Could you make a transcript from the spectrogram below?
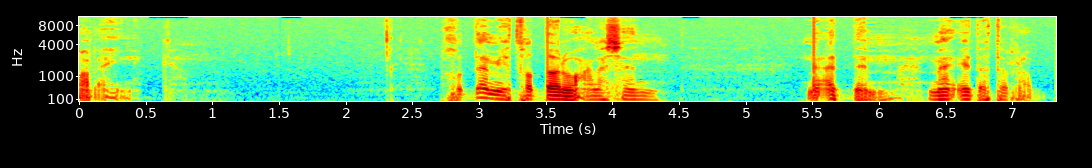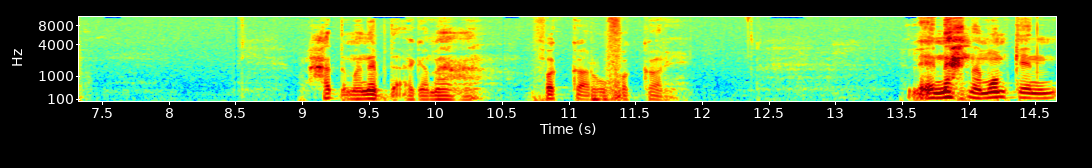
وبينك. خدام يتفضلوا علشان نقدم مائدة الرب. لحد ما نبدأ يا جماعة فكر وفكري لأن إحنا ممكن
